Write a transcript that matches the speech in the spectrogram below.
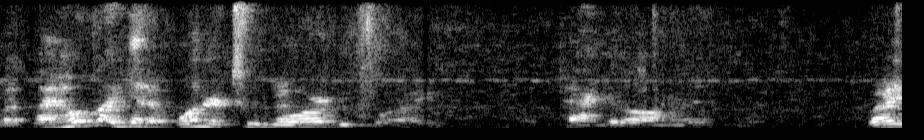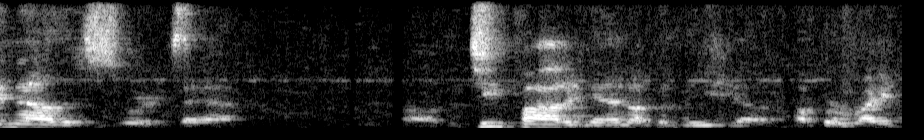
But I hope I get one or two more before I pack it all in. Right now, this is where it's at. Uh, the teapot again up in the uh, upper right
